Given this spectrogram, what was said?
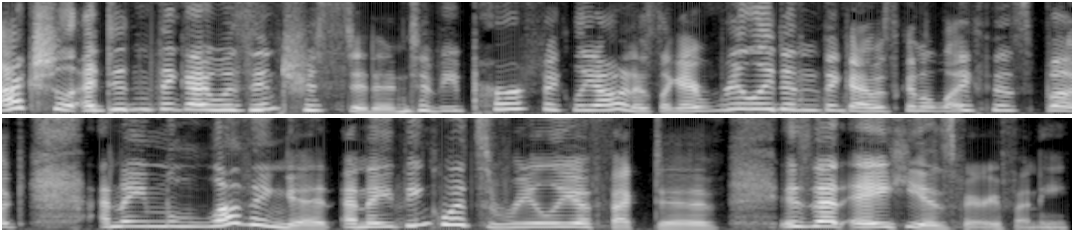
actually I didn't think I was interested in to be perfectly honest. Like I really didn't think I was going to like this book and I'm loving it. And I think what's really effective is that A he is very funny.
